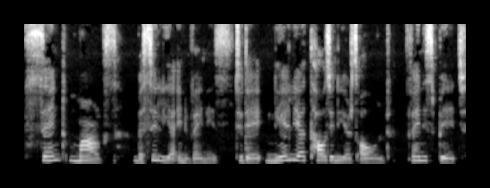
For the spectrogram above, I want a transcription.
St. Mark's Basilica in Venice, today nearly a thousand years old, Venice Beach,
